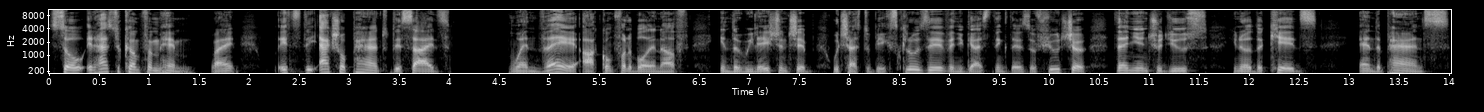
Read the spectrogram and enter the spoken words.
So it has to come from him, right? It's the actual parent who decides when they are comfortable enough in the relationship, which has to be exclusive, and you guys think there's a future. Then you introduce, you know, the kids and the parents.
